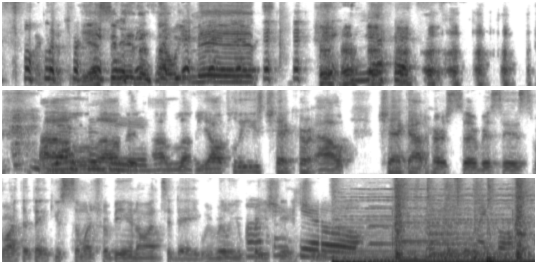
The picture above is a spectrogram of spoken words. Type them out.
so yes, it is. That's how we met. yes. I yes, love indeed. it. I love it. Y'all, please check her out. Check out her services. Martha, thank you so much for being on today. We really appreciate oh, thank you. you. Thank you, Michael.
